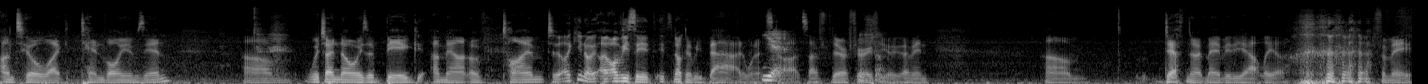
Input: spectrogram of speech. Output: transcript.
until like ten volumes in. Um, which I know is a big amount of time to like you know obviously it's not going to be bad when it Yeah. starts. I've, there are very sure. few. I mean, um, Death Note may be the outlier for me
